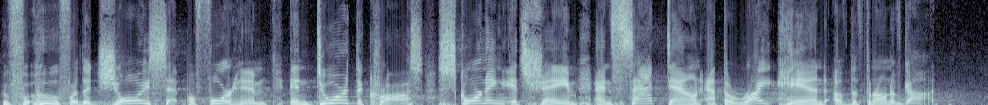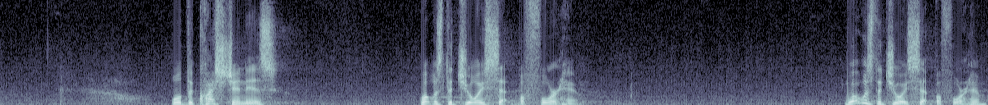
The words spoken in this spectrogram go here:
who, who, for the joy set before him, endured the cross, scorning its shame, and sat down at the right hand of the throne of God. Well, the question is what was the joy set before him? What was the joy set before him?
